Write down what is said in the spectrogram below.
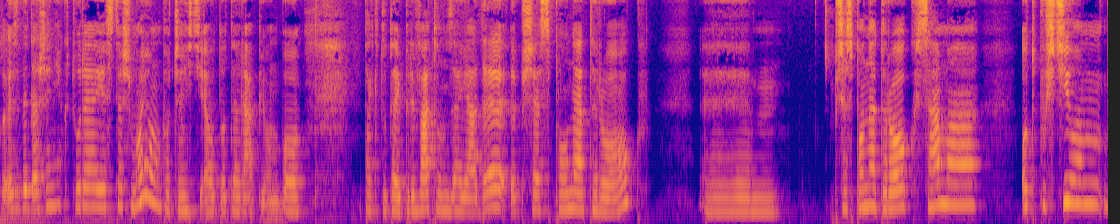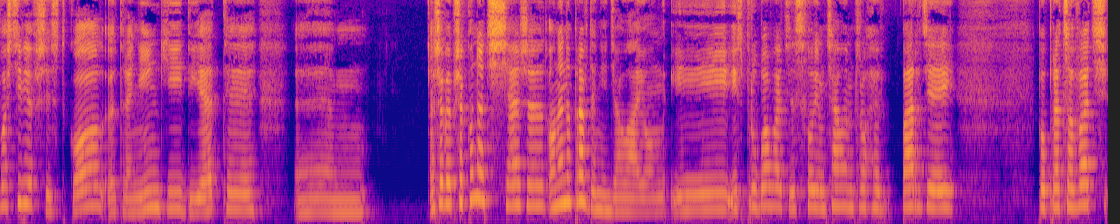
to jest wydarzenie, które jest też moją po części autoterapią, bo tak tutaj prywatą zajadę przez ponad rok. przez ponad rok sama odpuściłam właściwie wszystko: y, treningi, diety, ym, żeby przekonać się, że one naprawdę nie działają i, i spróbować ze swoim ciałem trochę bardziej popracować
